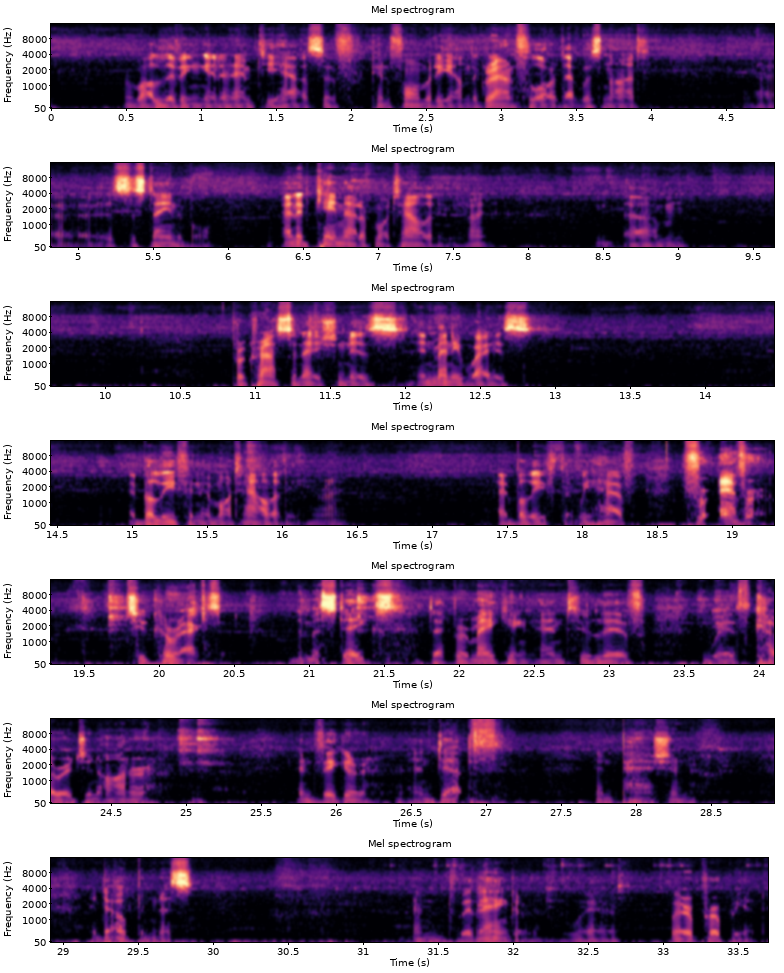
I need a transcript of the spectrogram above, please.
while living in an empty house of conformity on the ground floor. That was not uh, sustainable, and it came out of mortality, right? Um, procrastination is, in many ways, a belief in immortality, right? A belief that we have forever to correct the mistakes that we're making and to live with courage and honor and vigor and depth and passion and openness and with anger where where appropriate.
